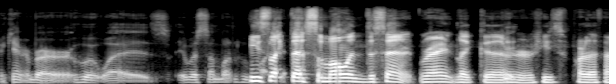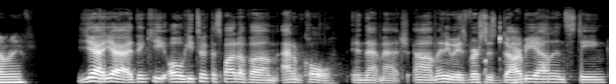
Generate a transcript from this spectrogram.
I can't remember who it was. It was someone who. He's like it. the Samoan descent, right? Like, uh, or he's part of that family. Yeah, yeah. I think he. Oh, he took the spot of um Adam Cole in that match. Um. Anyways, versus Darby Allin, Sting,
